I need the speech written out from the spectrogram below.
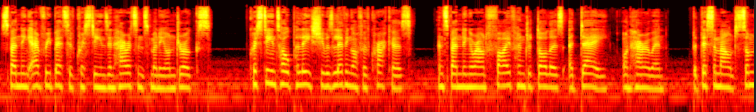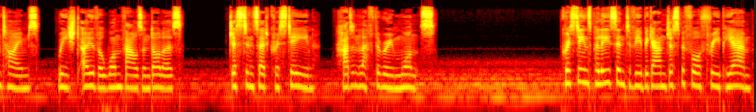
spending every bit of Christine's inheritance money on drugs. Christine told police she was living off of crackers and spending around $500 a day on heroin, but this amount sometimes reached over $1,000. Justin said Christine hadn't left the room once. Christine's police interview began just before 3 pm,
